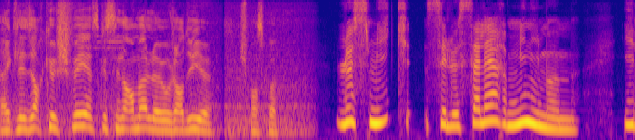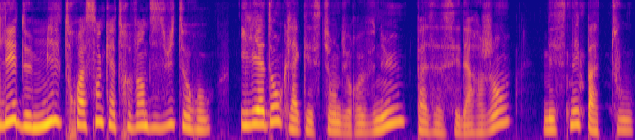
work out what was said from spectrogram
Avec les heures que je fais, est-ce que c'est normal aujourd'hui? Je pense pas. Le SMIC, c'est le salaire minimum. Il est de 1398 euros. Il y a donc la question du revenu, pas assez d'argent, mais ce n'est pas tout.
